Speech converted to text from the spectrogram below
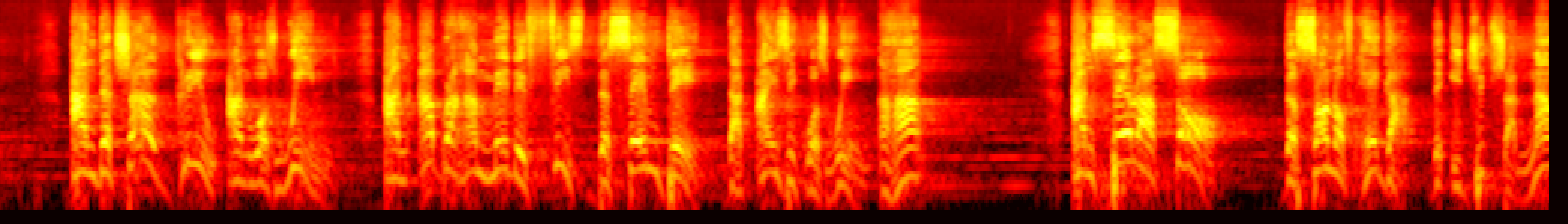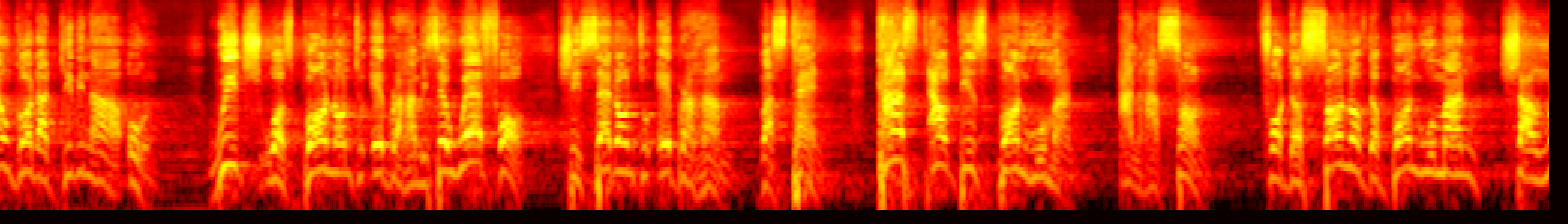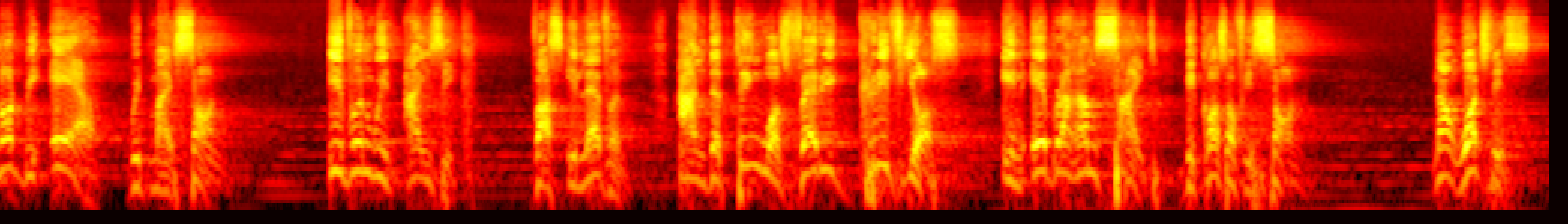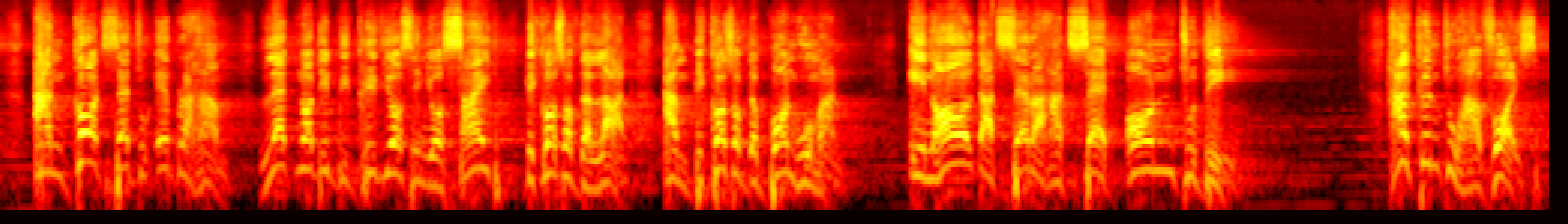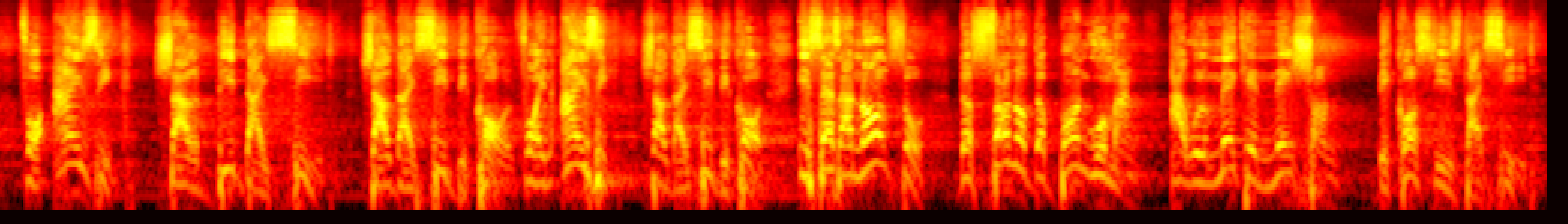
And the child grew and was weaned and abraham made a feast the same day that isaac was weaned. Uh-huh. And sarah saw the son of Hagar, the Egyptian. Now God had given her her own, which was born unto Abraham. He said, Wherefore she said unto Abraham, verse 10, Cast out this bondwoman and her son, for the son of the bondwoman shall not be heir with my son, even with Isaac. Verse 11, and the thing was very grievous in Abraham's sight because of his son. Now, watch this. And God said to Abraham, let not it be grievous in your sight because of the lad and because of the bondwoman. In all that Sarah had said unto thee, hearken to her voice, for Isaac shall be thy seed, shall thy seed be called. For in Isaac shall thy seed be called. He says, and also the son of the bondwoman, I will make a nation because he is thy seed.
